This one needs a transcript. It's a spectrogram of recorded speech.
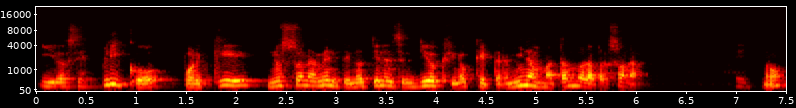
y los explico por qué no solamente no tienen sentido, sino que terminan matando a la persona. Sí. ¿no?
